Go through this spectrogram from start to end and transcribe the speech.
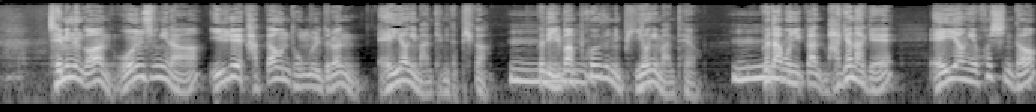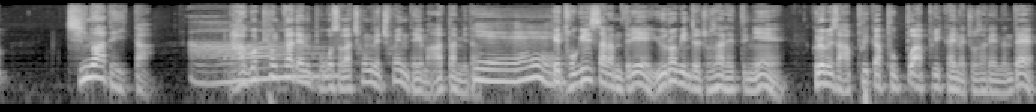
재밌는 건 원숭이나 인류에 가까운 동물들은 A형이 많답니다. 피가. 근데 일반 포유류는 B형이 많대요. 그러다 보니까 막연하게 A형이 훨씬 더 진화돼 있다. 아. 라고 평가되는 보고서가 1900년대 초에는 되게 많았답니다. 예. 독일 사람들이 유럽인들 조사를 했더니 그러면서 아프리카 북부 아프리카에 있는 조사를 했는데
